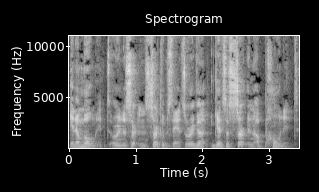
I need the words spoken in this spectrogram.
in a moment or in a certain circumstance or against a certain opponent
